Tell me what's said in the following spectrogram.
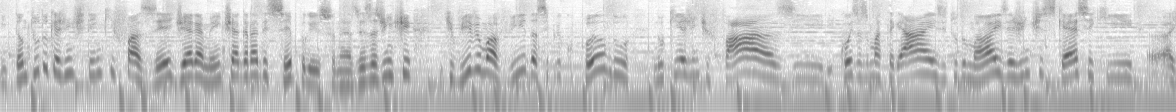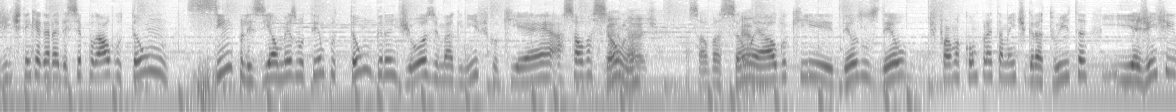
Então tudo que a gente tem que fazer diariamente é agradecer por isso, né? Às vezes a gente, a gente vive uma vida se preocupando no que a gente faz e, e, coisas materiais e tudo mais, e a gente esquece que uh, a gente tem que agradecer por algo tão simples e ao mesmo tempo tão grandioso e magnífico que é a salvação, né? Verdade. né? A salvação é. é algo que Deus nos deu de forma completamente gratuita e a gente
